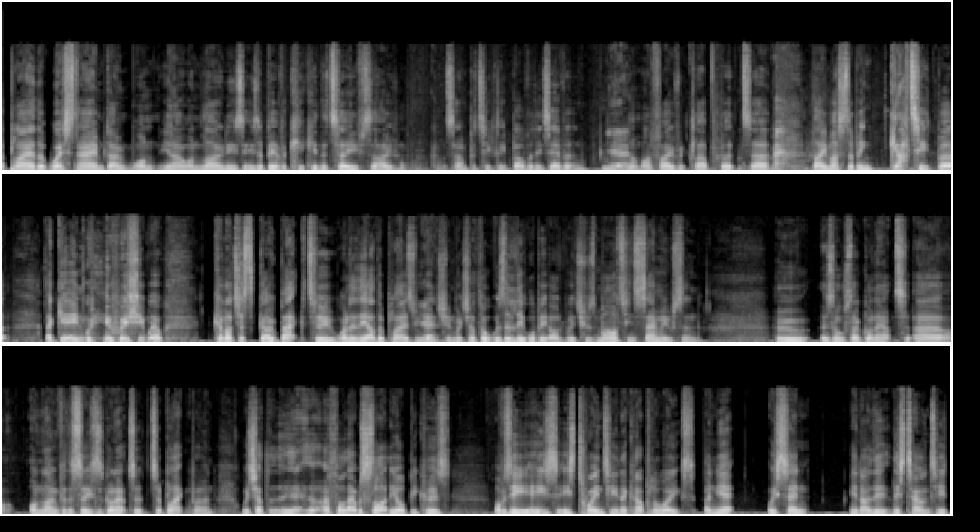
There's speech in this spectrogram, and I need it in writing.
a player that West Ham don't want, you know, on loan is, is a bit of a kick in the teeth. So I can't say I'm particularly bothered. It's Everton, Yeah. not my favourite club, but uh, they must have been gutted. But again, we wish him well. Can I just go back to one of the other players we Yeah. mentioned, which I thought was a little bit odd, which was Martin Samuelsen, who has also gone out uh, on loan for the season, has gone out to, to Blackburn, which I, th- I thought that was slightly odd because obviously he's he's 20 in a couple of weeks, and yet we sent you know th- this talented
